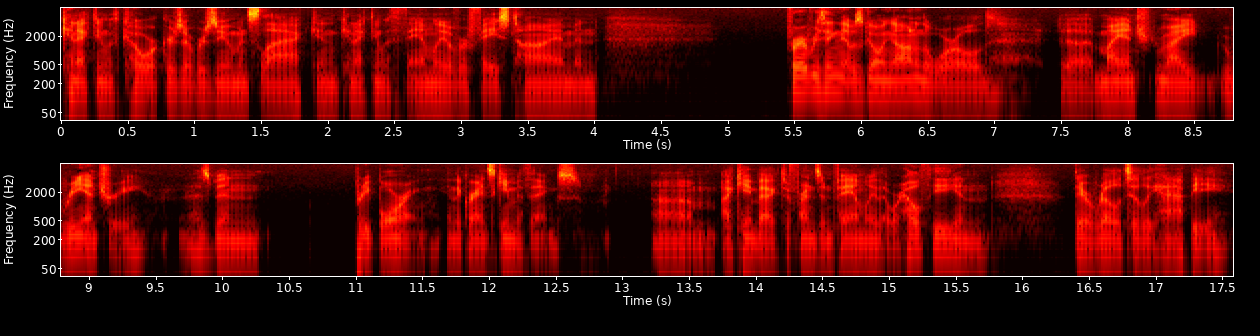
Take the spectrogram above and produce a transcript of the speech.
connecting with coworkers over Zoom and Slack and connecting with family over FaceTime. And for everything that was going on in the world, uh, my entry, my reentry has been pretty boring in the grand scheme of things. Um, I came back to friends and family that were healthy and they were relatively happy,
